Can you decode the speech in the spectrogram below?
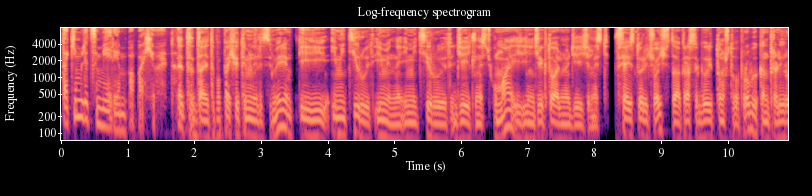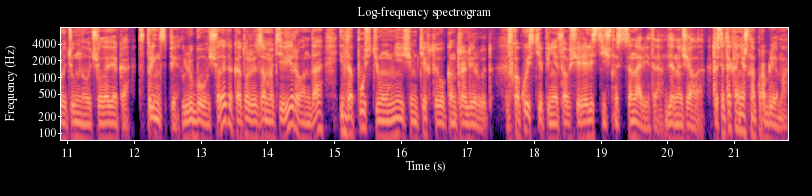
таким лицемерием попахивает. Это да, это попахивает именно лицемерием и имитирует именно имитирует деятельность ума и интеллектуальную деятельность. Вся история человечества как раз и говорит о том, что попробуй контролировать умного человека. В принципе, любого человека, который замотивирован, да, и, допустим, умнее, чем тех, кто его контролирует контролируют. В какой степени это вообще реалистичный сценарий-то для начала? То есть это, конечно, проблема.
